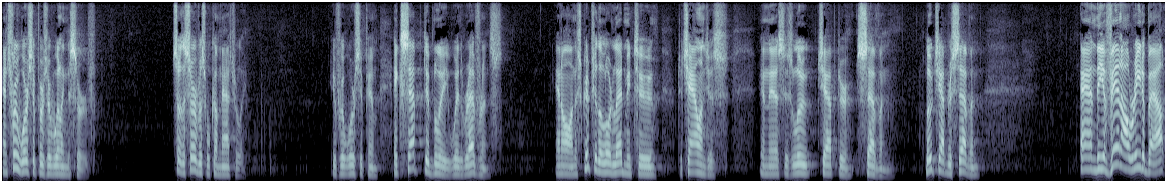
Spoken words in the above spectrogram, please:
And true worshipers are willing to serve. So the service will come naturally if we worship Him acceptably with reverence and. And the scripture the Lord led me to to challenge us in this is Luke chapter 7. Luke chapter 7. And the event I'll read about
